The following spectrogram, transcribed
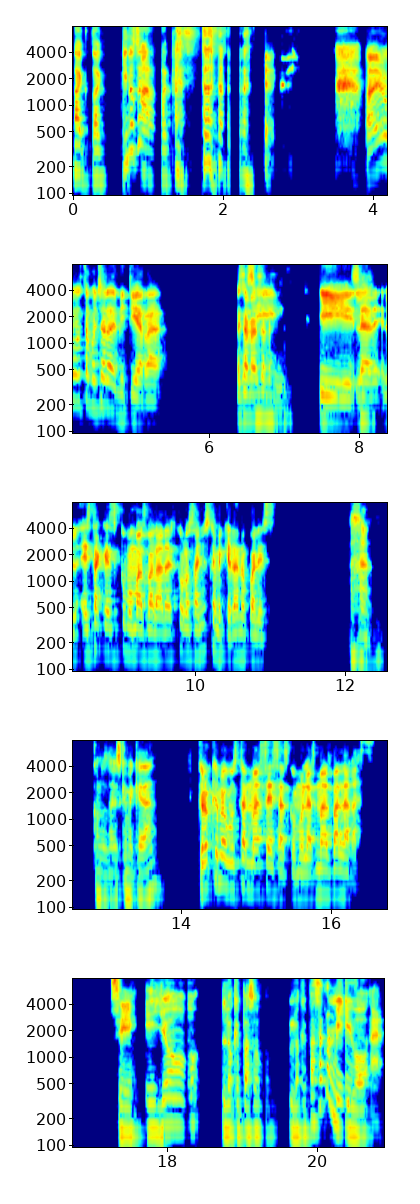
Exacto, aquí no se marca. A mí me gusta mucho la de mi tierra. Esa me Y la esta que es como más balada, ¿es con los años que me quedan o cuál es? Ajá con los años que me quedan. Creo que me gustan más esas, como las más baladas. Sí, y yo lo que pasó, lo que pasa conmigo, ah,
